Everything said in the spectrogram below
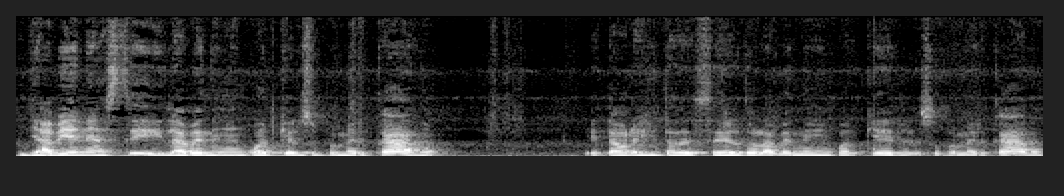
Ya viene así, la venden en cualquier supermercado. Esta orejita de cerdo la venden en cualquier supermercado.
